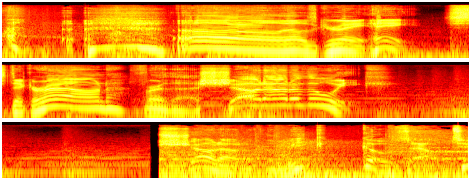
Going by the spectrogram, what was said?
oh, that was great. Hey, stick around for the shout out of the week. Shout out of the week goes out to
